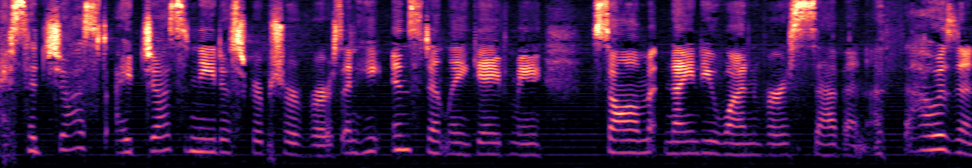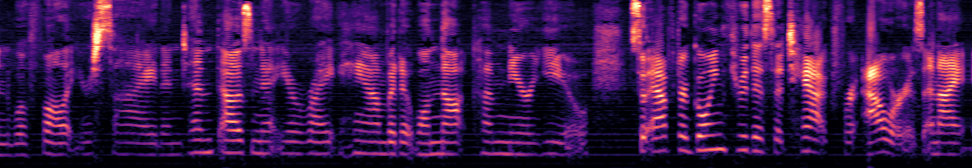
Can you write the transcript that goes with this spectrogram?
I said, just, I just need a scripture verse. And he instantly gave me Psalm 91, verse 7. A thousand will fall at your side and 10,000 at your right hand, but it will not come near you. So after going through this attack for hours, and I,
